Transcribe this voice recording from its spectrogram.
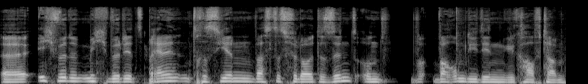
Äh, ich würde, mich würde jetzt brennend interessieren, was das für Leute sind und warum die den gekauft haben.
